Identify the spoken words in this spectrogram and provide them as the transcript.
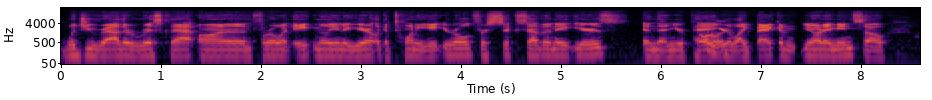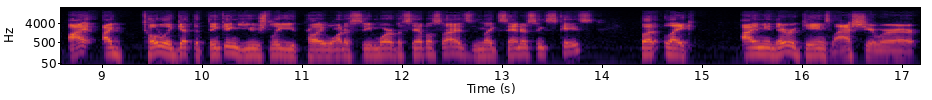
would you rather risk that on throwing eight million a year, like a 28 year old for six, seven, eight years, and then you're paying, Totally. you're like banking, you know what I mean? So I I totally get the thinking. Usually, you'd probably want to see more of a sample size in like Sanderson's case, but like, I mean, there were games last year where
